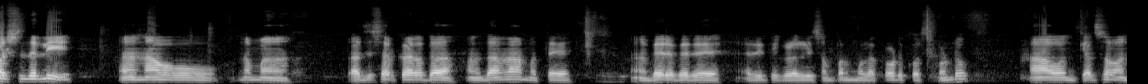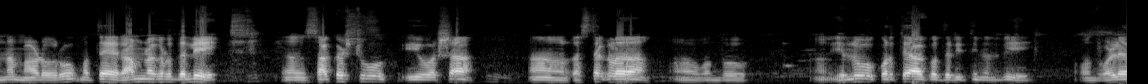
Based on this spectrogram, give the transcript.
ವರ್ಷದಲ್ಲಿ ನಾವು ನಮ್ಮ ರಾಜ್ಯ ಸರ್ಕಾರದ ಅನುದಾನ ಮತ್ತು ಬೇರೆ ಬೇರೆ ರೀತಿಗಳಲ್ಲಿ ಸಂಪನ್ಮೂಲ ಕ್ರೋಢೀಕರಿಸ್ಕೊಂಡು ಆ ಒಂದು ಕೆಲಸವನ್ನು ಮಾಡೋರು. ಮತ್ತು ರಾಮನಗರದಲ್ಲಿ ಸಾಕಷ್ಟು ಈ ವರ್ಷ ರಸ್ತೆಗಳ ಒಂದು ಎಲ್ಲೂ ಕೊರತೆ ಆಗೋದ ರೀತಿಯಲ್ಲಿ ಒಂದು ಒಳ್ಳೆಯ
